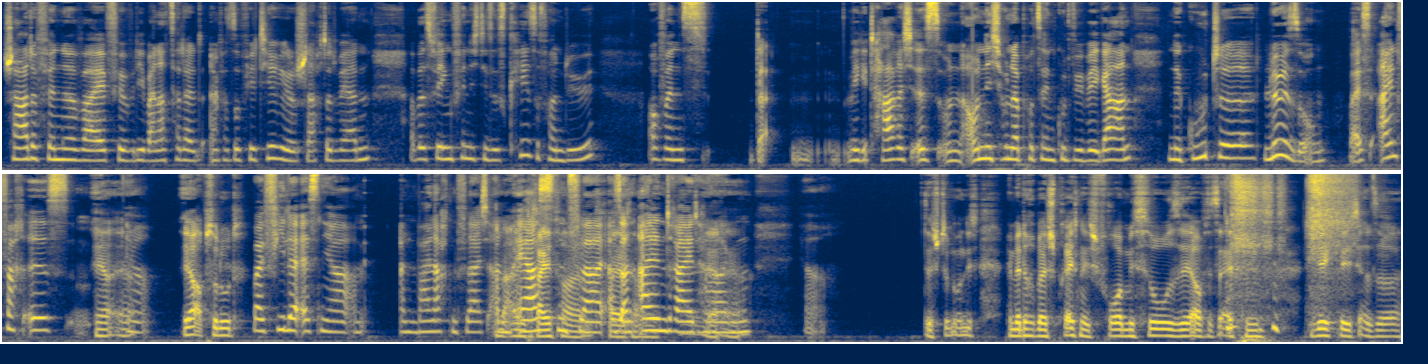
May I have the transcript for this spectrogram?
schade finde, weil für die Weihnachtszeit halt einfach so viel Tiere geschlachtet werden. Aber deswegen finde ich dieses Käsefondue, auch wenn es vegetarisch ist und auch nicht 100% gut wie vegan, eine gute Lösung, weil es einfach ist. Ja, ja. Ja, ja absolut. Weil viele essen ja am an Weihnachten Fleisch, An am ersten Fleisch, Tagen, also an allen drei Ja, Tagen. Ja. Das stimmt. Und ich, wenn wir darüber sprechen, ich freue mich so sehr auf das Essen. Wirklich. Also,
